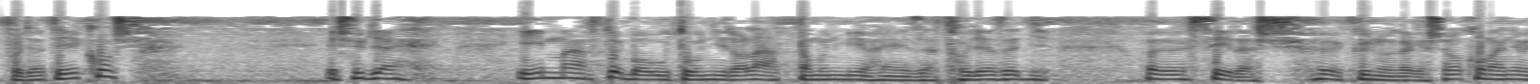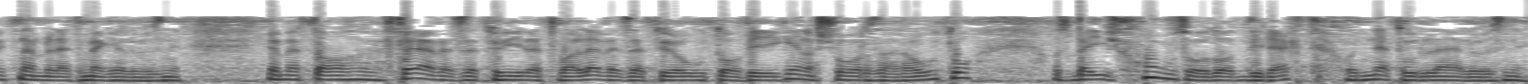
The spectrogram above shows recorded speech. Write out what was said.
fogyatékos, és ugye én már több autónyira láttam, hogy mi a helyzet, hogy ez egy széles, különleges alkomány, amit nem lehet megelőzni. Ja, mert a felvezető, illetve a levezető autó végén, a sorzár autó, az be is húzódott direkt, hogy ne tud leelőzni.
